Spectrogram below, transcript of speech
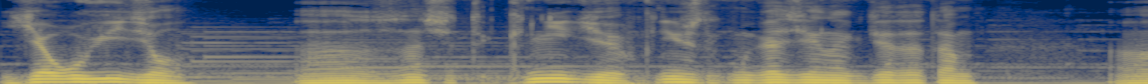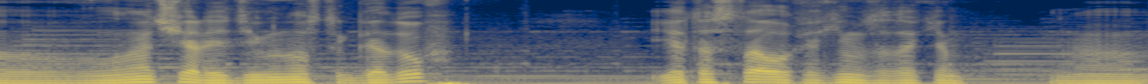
я увидел, э, значит, книги в книжных магазинах где-то там э, в начале 90-х годов. И это стало каким-то таким э,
